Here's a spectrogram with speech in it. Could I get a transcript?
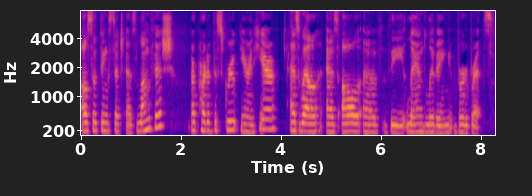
Also, things such as lungfish, are part of this group here and here, as well as all of the land living vertebrates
